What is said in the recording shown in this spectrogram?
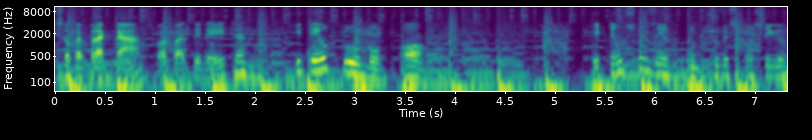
só vai para cá só vai para direita e tem o turbo, ó. E tem um somzinho do turbo. Deixa eu ver se consigo.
